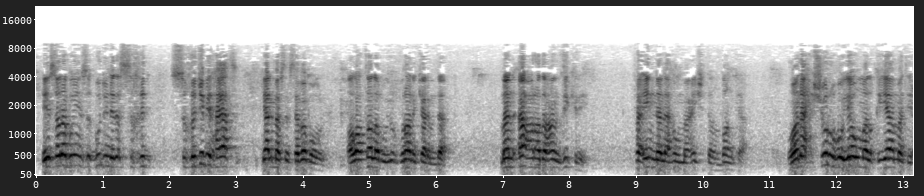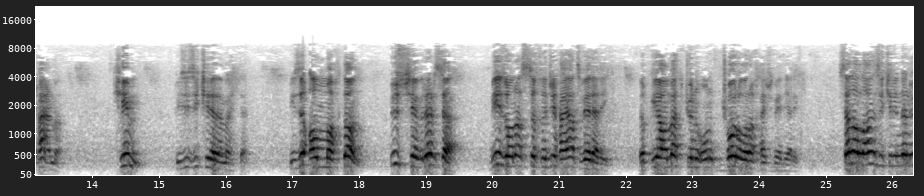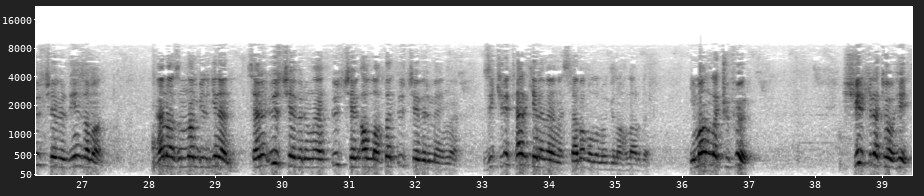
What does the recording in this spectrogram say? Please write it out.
İnsana bu, bu dünyada sıxı, sıxıcı bir həyat gəlməsinə səbəb olur. Allah Teala buyurur Quran-ı Kərimdə: "Mən a'rada an zikri فَإِنَّ لَهُ مَعِشْتًا ضَنْكَ وَنَحْشُرُهُ يَوْمَ الْقِيَامَةِ أَعْمَ Kim bizi zikir eləməkdən, bizi anmaqdan üz çevirərsə, biz ona sıxıcı həyat verərik və qiyamət günü onu kör olaraq həşr edərik. Sən Allahın zikrindən üz çevirdiyin zaman, ən azından bilginlə sənin üz çevirinə, üz çev Allahdan üz çevirməyinə, zikri tərk eləməyinə səbəb olan o günahlardır. İmanla küfür, şirklə tövhid,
